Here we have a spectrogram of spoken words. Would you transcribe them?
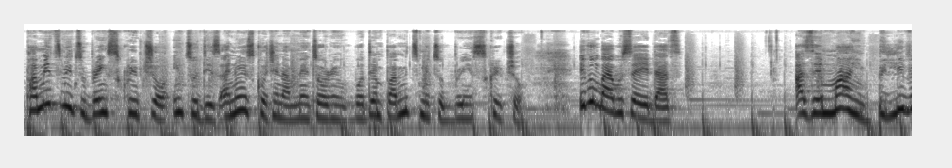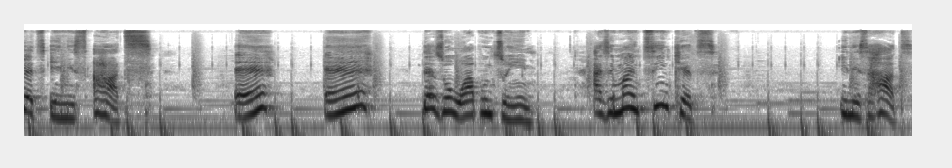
permit me to bring scripture into this. I know it's coaching and mentoring but then permit me to bring scripture. Even bible say that as a man believeth in his heart eh eh that's what will happen to him. As a man thinketh in his heart.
